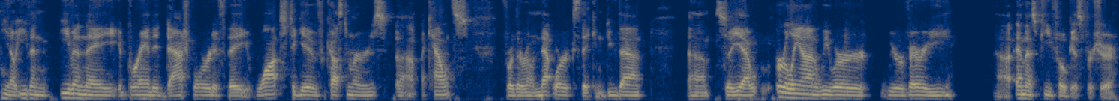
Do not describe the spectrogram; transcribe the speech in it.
you know even even a branded dashboard if they want to give customers uh, accounts for their own networks they can do that um, so yeah early on we were we were very uh, MSP focused for sure.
